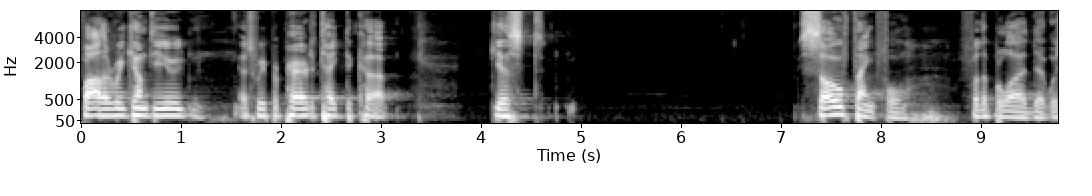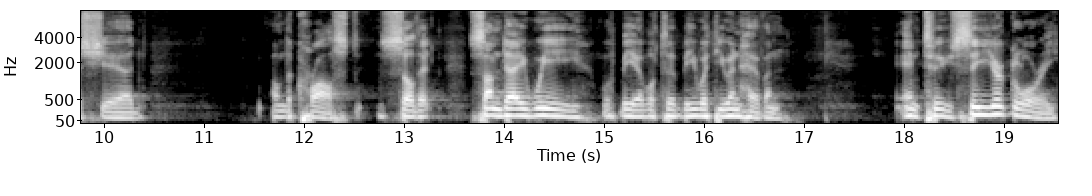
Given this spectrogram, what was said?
Father, we come to you as we prepare to take the cup. Just so thankful for the blood that was shed on the cross so that someday we will be able to be with you in heaven and to see your glory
